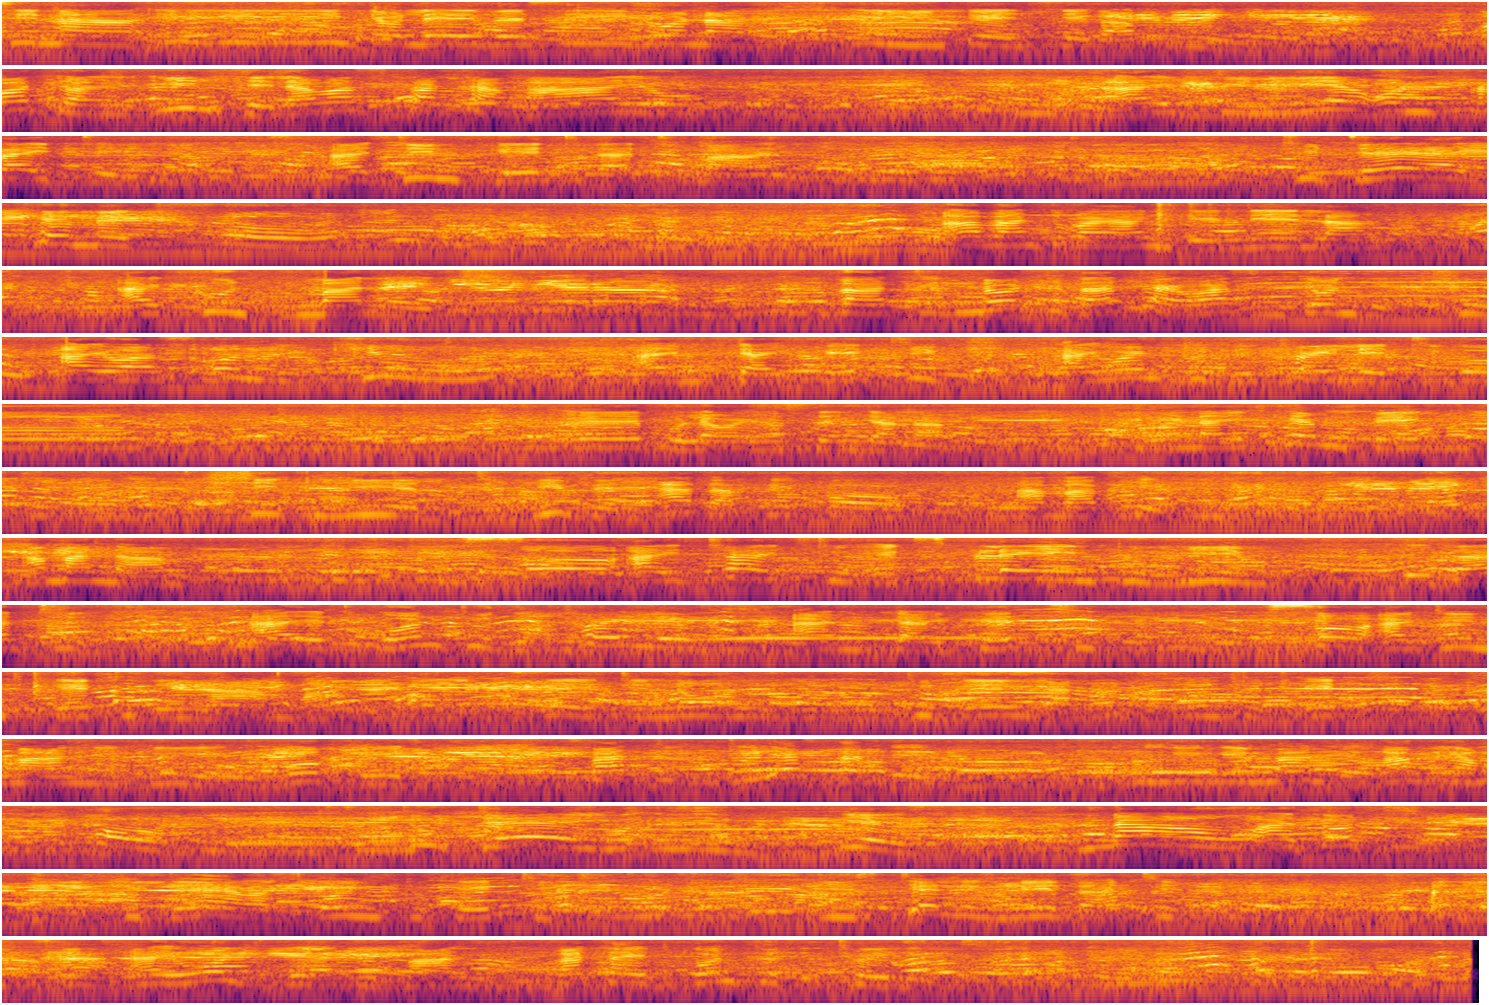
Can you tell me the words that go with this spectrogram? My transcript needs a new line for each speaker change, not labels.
thina i- i- into leyo besiyibona iyinto enhle kakhulu kodwa indlela abasiphatha ngayo I've been here on Friday. I didn't get that money. Today I came at 4. I couldn't manage. But not that I wasn't on the queue. I was on the queue. I'm diabetic. I went to the toilet to go eh, lapho. When I came back, she he has given other people amaphepha, amanamba. So I tried to explain to him that I had gone to the toilet, I'm diabetic, didn't get the number. Said no, no, no, today we are not going to get money here, go back. But yesterday, ngemande ngabuya ngo-4 today yes. Now i thought today i was going to get it. He's telling me that I, I won't get the money but i'd gone to the toilet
